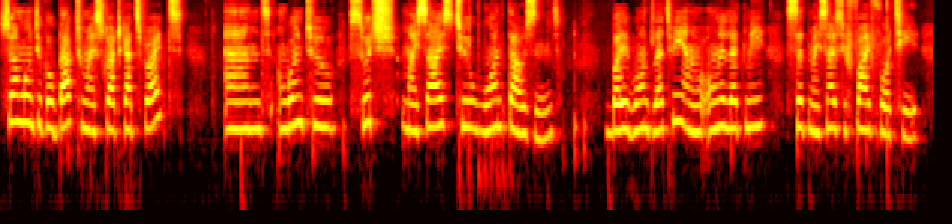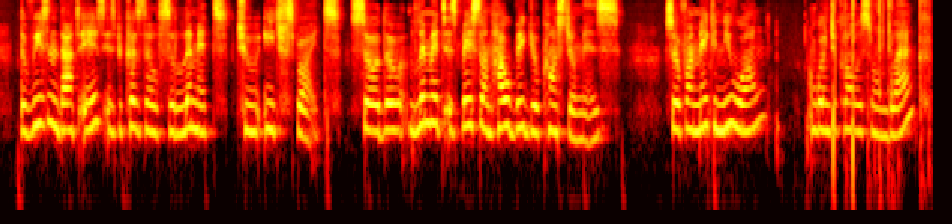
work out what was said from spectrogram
So I'm going to go back to my scratch cat sprite. And I'm going to switch my size to 1000 but it won't let me and it will only let me set my size to 540 the reason that is, is because there's a limit to each sprite. So the limit is based on how big your costume is. So if I make a new one, I'm going to call this one blank.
